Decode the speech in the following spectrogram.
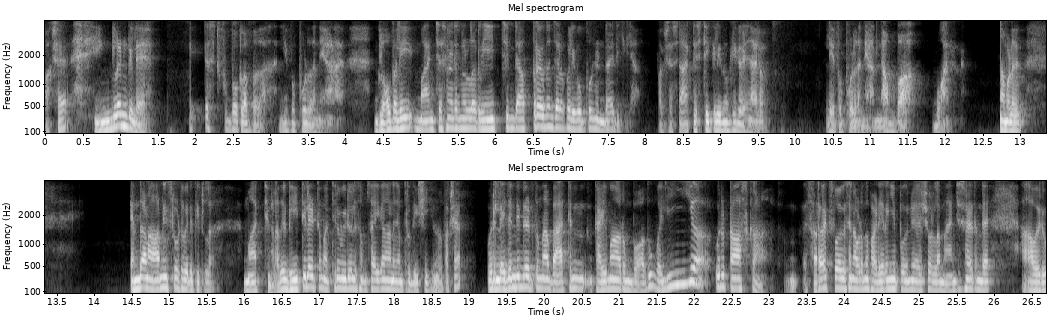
പക്ഷേ ഇംഗ്ലണ്ടിലെ ഗ്രേറ്റസ്റ്റ് ഫുട്ബോൾ ക്ലബ്ബ് ലിവർപൂൾ തന്നെയാണ്. ഗ്ലോബലി മാഞ്ചസ്റ്റർ യുണൈറ്റഡിനുള്ള റീച്ചിന്റെ അത്രയൊന്നും ചിലപ്പോൾ ലിവർപൂളിന് ഉണ്ടായിരിക്കില്ല. പക്ഷേ സ്റ്റാറ്റിസ്റ്റിക്കലി നോക്കിക്കഴിഞ്ഞാലും ലിവർപൂൾ തന്നെയാണ് നമ്പർ വൺ നമ്മൾ എന്താണ് ആർമി സ്ലോട്ട് വരുത്തിയിട്ടുള്ള മാറ്റങ്ങൾ? അത് ഡീറ്റെയിൽ ആയിട്ട് മറ്റൊരു വീഡിയോയിൽ സംസാരിക്കാനാണ് ഞാൻ പ്രതീക്ഷിക്കുന്നത്. പക്ഷേ ഒരു ലെജൻഡിന്റെ അടുത്ത് നിന്ന് ആ ബാറ്റൻ കൈമാറുമ്പോൾ അത് വലിയ ഒരു ടാസ്ക്കാണ് സർ അലക്സ് ഫേഗസൻ അവിടെ നിന്ന് പടിയിറങ്ങിപ്പോയതിനു ശേഷമുള്ള മാഞ്ചസ്റ്റർ ആ ഒരു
